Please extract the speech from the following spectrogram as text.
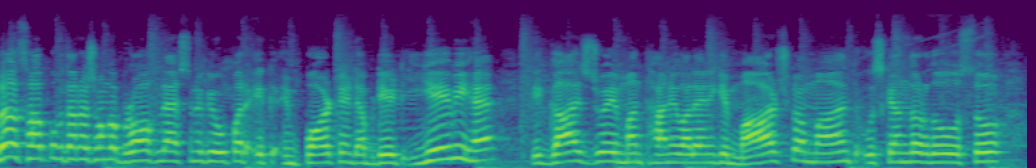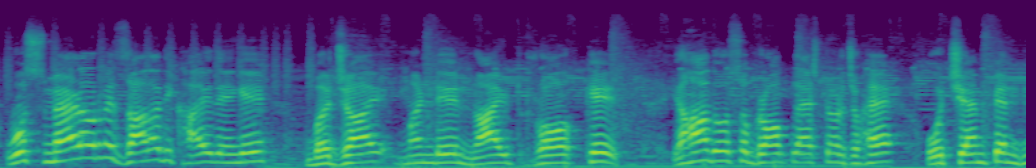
प्लस आपको बताना चाहूँगा ब्रॉक लेसनर के ऊपर एक इंपॉर्टेंट अपडेट ये भी है कि गाइस जो ये मंथ आने वाला है, यानी कि मार्च का मंथ उसके अंदर दोस्तों वो स्मैडआउट में ज़्यादा दिखाई देंगे बजाय मंडे नाइट रॉक के। यहाँ दोस्तों ब्रॉक लेसनर जो है, वो चैंपियन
